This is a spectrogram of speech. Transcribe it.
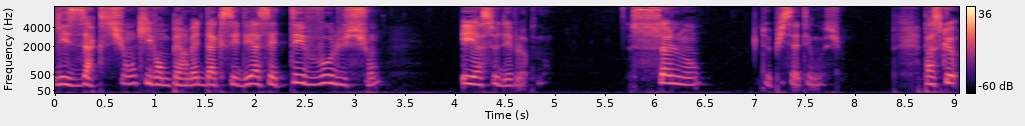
les actions qui vont me permettre d'accéder à cette évolution et à ce développement. Seulement depuis cette émotion. Parce que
